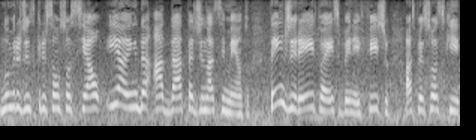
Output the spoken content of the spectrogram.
número de inscrição social e ainda a data de nascimento. Tem direito a esse benefício as pessoas que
